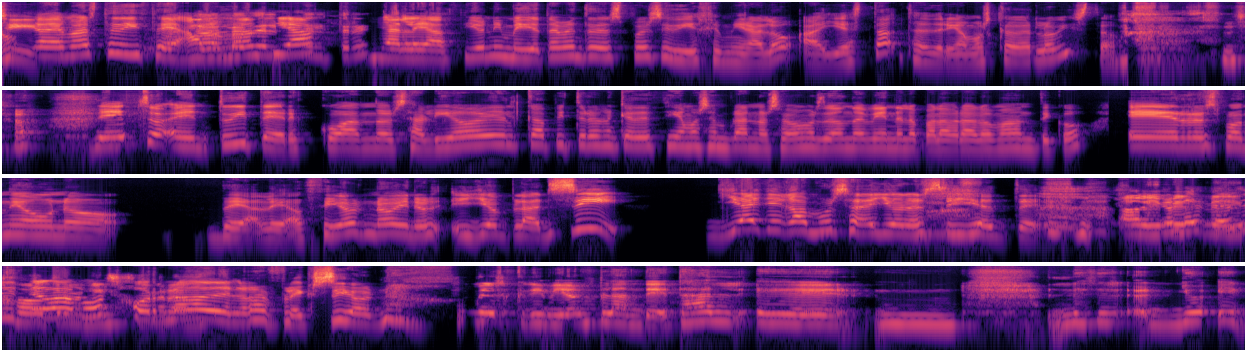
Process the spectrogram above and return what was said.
Sí. Y además te dice peltre- y aleación inmediatamente después y dije, míralo, ahí está, tendríamos que haberlo visto. Ya. De hecho, en Twitter, cuando salió el capítulo en el que decíamos en plan, no sabemos de dónde viene la palabra romántico, eh, respondió uno de aleación, ¿no? Y, no- y yo en plan, sí, ya llegamos a ello en el siguiente. A mí me, Necesitábamos jornada de la reflexión. me escribió en plan de tal, eh, mm, yo eh,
